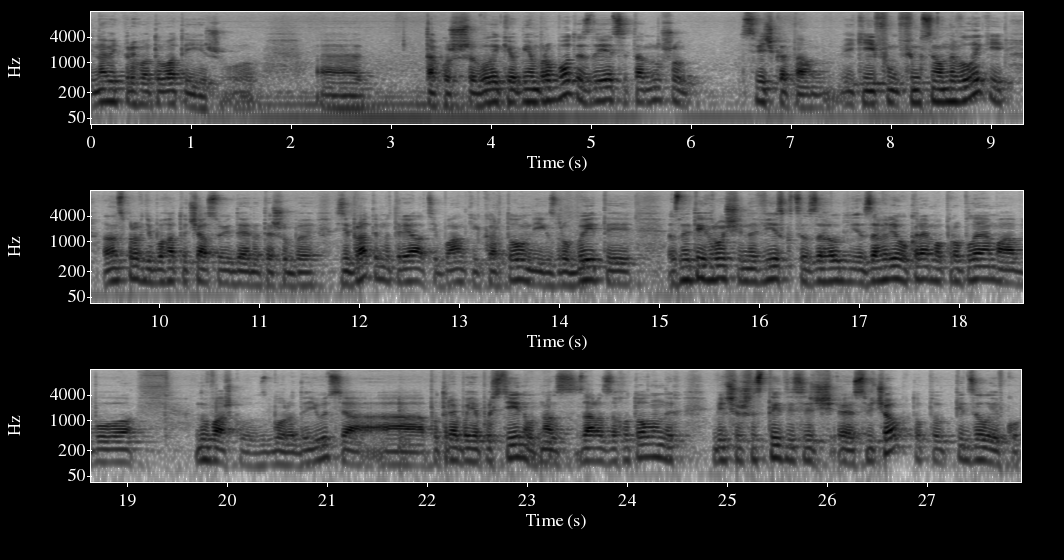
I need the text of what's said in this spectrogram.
і навіть приготувати їжу. Також великий об'єм роботи, здається, там, ну що свічка там, який фун- функціонал невеликий, але насправді багато часу йде на те, щоб зібрати матеріал, ці банки, картон, їх зробити, знайти гроші на віск. Це взагалі, взагалі окрема проблема, бо ну, важко збори даються, а потреба є постійно. У нас зараз заготовлених більше 6 тисяч е, свічок, тобто під заливку,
